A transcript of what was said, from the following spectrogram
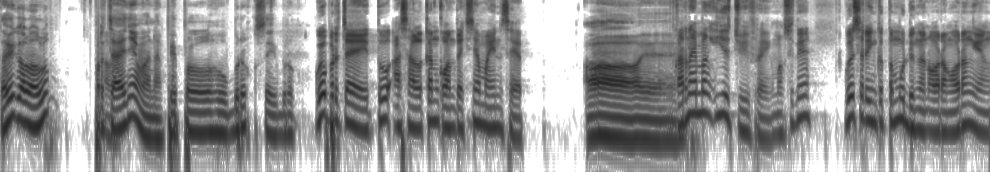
Tapi kalau lu percayanya mana? People who broke stay broke. Gue percaya itu asalkan konteksnya mindset. Oh iya. iya. Karena emang iya cuy Frank. Maksudnya gue sering ketemu dengan orang-orang yang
